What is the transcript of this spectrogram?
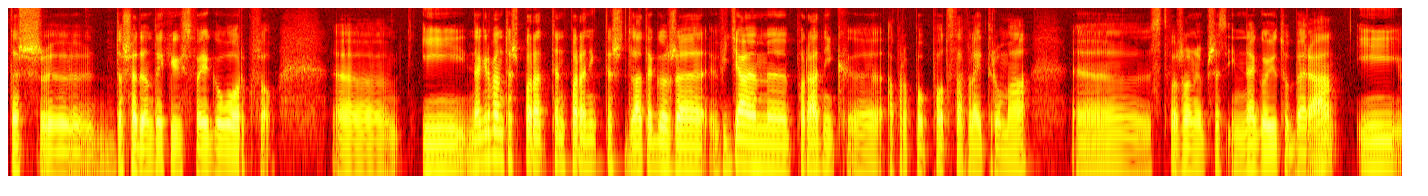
też doszedłem do jakiegoś swojego workflow. I nagrywam też ten poradnik też dlatego, że widziałem e, poradnik e, a propos podstaw Lightrooma e, stworzony przez innego youtubera i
